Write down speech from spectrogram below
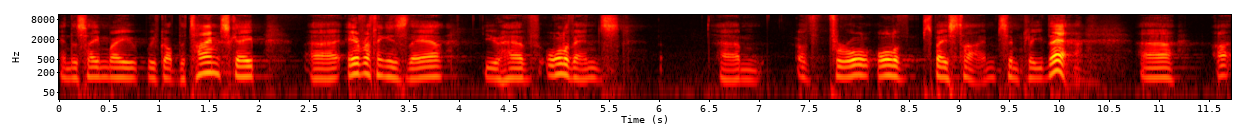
in the same way we've got the timescape. Uh, everything is there. You have all events um, of, for all, all of space time simply there. Uh, I,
